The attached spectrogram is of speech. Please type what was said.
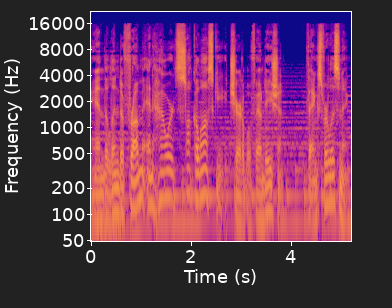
and the Linda Frum and Howard Sokolowski Charitable Foundation. Thanks for listening.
